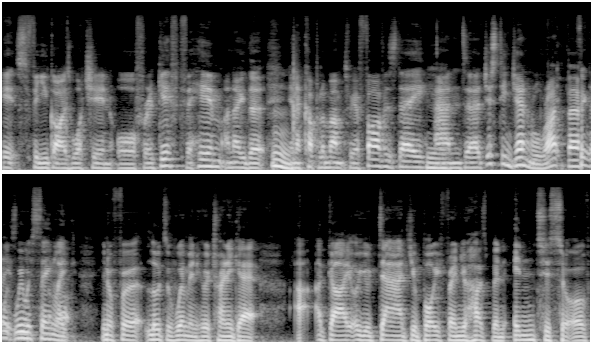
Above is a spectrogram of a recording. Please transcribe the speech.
it's for you guys watching or for a gift for him. I know that in a couple of months we have Father's Day and uh, just in general, right? I think we, Birthdays we were saying like, you know, for loads of women who are trying to get a, a guy or your dad, your boyfriend, your husband into sort of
